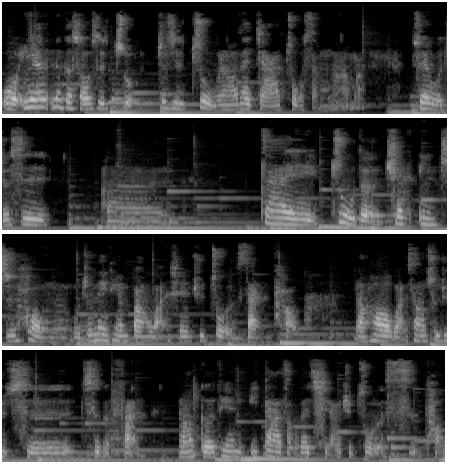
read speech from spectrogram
我因为那个时候是住，就是住，然后在家做桑拿嘛，所以我就是呃在住的 check in 之后呢，我就那天傍晚先去做了三套，然后晚上出去吃吃个饭，然后隔天一大早再起来去做了四套。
